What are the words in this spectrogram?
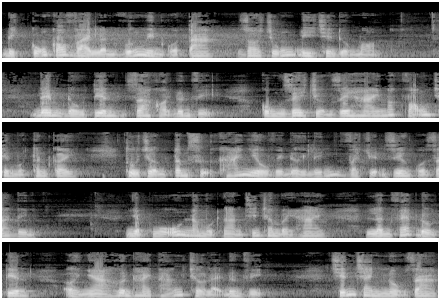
địch cũng có vài lần vướng mìn của ta do chúng đi trên đường mòn. Đêm đầu tiên ra khỏi đơn vị, cùng dây trường dây hai mắc võng trên một thân cây, thủ trưởng tâm sự khá nhiều về đời lính và chuyện riêng của gia đình. Nhập ngũ năm 1972, lần phép đầu tiên ở nhà hơn hai tháng trở lại đơn vị. Chiến tranh nổ ra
